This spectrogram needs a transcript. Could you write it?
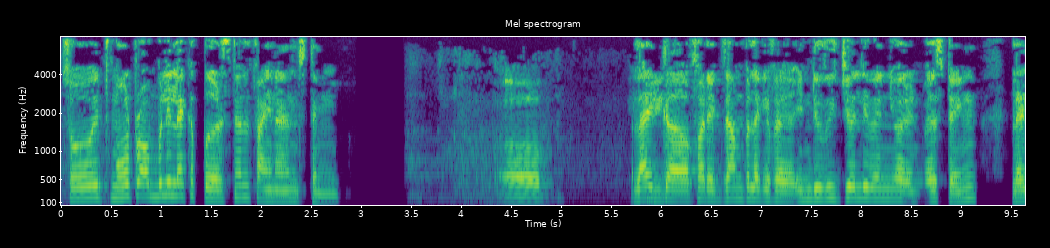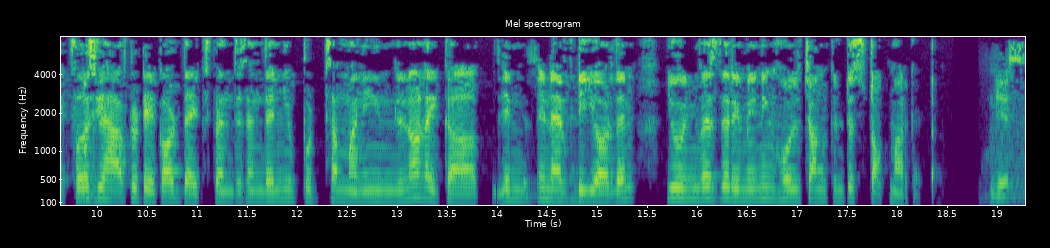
So it's more probably like a personal finance thing. Uh, Like uh, for example, like if uh, individually when you are investing, like first you have to take out the expenses and then you put some money in, you know, like uh, in yes, in FD or then you invest the remaining whole chunk into stock market. yes.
